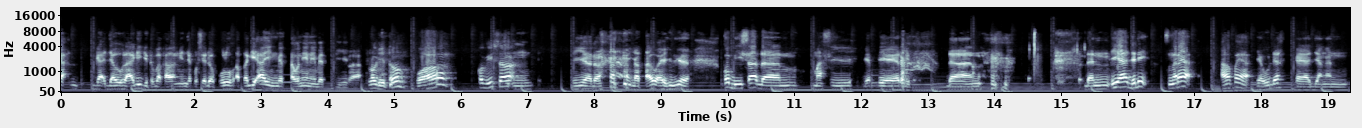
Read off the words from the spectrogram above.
gak gak jauh lagi gitu bakal nginjak usia 20 apalagi Aing bet tahun ini bet gila Lo gitu? Wah, kok bisa? Mm, iya dong nggak tahu Aing juga ya. kok bisa dan masih gap year gitu dan dan iya jadi sebenarnya apa ya? Ya udah kayak jangan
